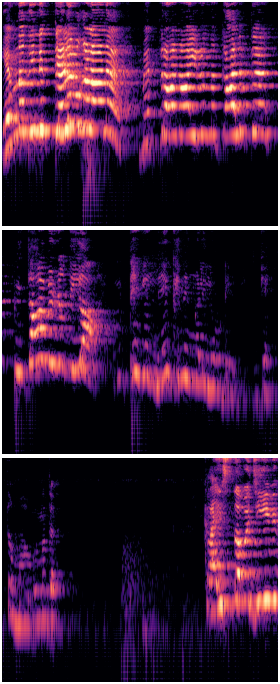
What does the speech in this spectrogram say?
എന്നതിന്റെ തെളിവുകളാണ് മെത്രാനായിരുന്ന കാലത്ത് പിതാവ് എഴുതിയ ഇടയ ലേഖനങ്ങളിലൂടെ വ്യക്തമാകുന്നത്. ക്രൈസ്തവ ജീവിതത്തിന്റെ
